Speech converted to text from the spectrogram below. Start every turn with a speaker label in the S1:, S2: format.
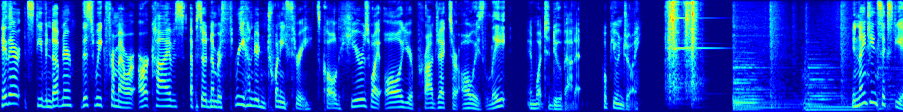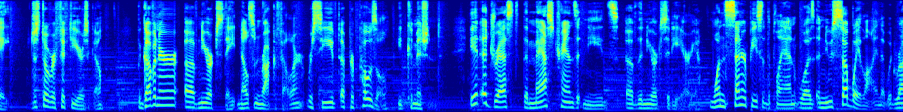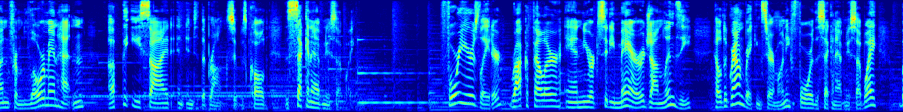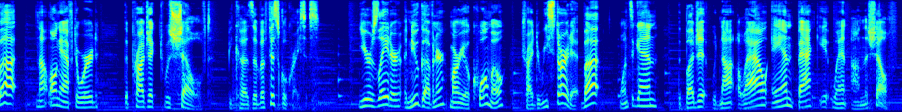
S1: Hey there, it's Stephen Dubner. This week from our archives, episode number 323. It's called Here's Why All Your Projects Are Always Late and What to Do About It. Hope you enjoy. In 1968, just over 50 years ago, the governor of New York State, Nelson Rockefeller, received a proposal he'd commissioned. It addressed the mass transit needs of the New York City area. One centerpiece of the plan was a new subway line that would run from lower Manhattan up the east side and into the Bronx. It was called the Second Avenue Subway. Four years later, Rockefeller and New York City Mayor John Lindsay held a groundbreaking ceremony for the Second Avenue Subway, but not long afterward, the project was shelved because of a fiscal crisis. Years later, a new governor, Mario Cuomo, tried to restart it, but once again, the budget would not allow, and back it went on the shelf.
